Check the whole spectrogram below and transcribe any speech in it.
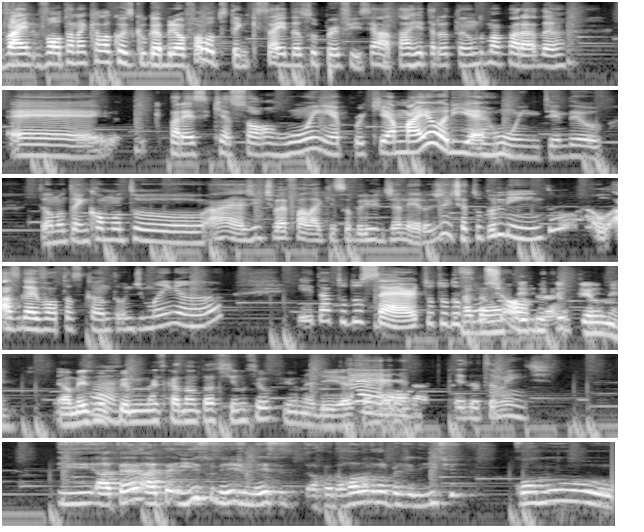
Vai, volta naquela coisa que o Gabriel falou, tu tem que sair da superfície. Ah, tá retratando uma parada é, que parece que é só ruim, é porque a maioria é ruim, entendeu? Então não tem como tu. Ah, a gente vai falar aqui sobre o Rio de Janeiro. Gente, é tudo lindo, as gaivotas cantam de manhã e tá tudo certo, tudo Cada um funciona. assiste o seu filme. É o mesmo É. filme, mas cada um tá assistindo o seu filme ali. Essa é, a É. realidade. Exatamente. E até, até isso mesmo, nesse, quando rola na Tropa de Elite, como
